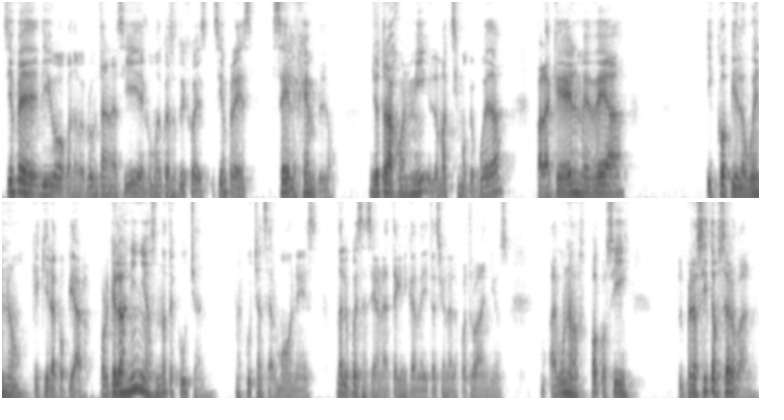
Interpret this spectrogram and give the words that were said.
Siempre digo, cuando me preguntan así de cómo educas a tu hijo, es, siempre es, sé el ejemplo. Yo trabajo en mí lo máximo que pueda para que él me vea y copie lo bueno que quiera copiar. Porque los niños no te escuchan, no escuchan sermones, no le puedes enseñar una técnica de meditación a los cuatro años. Algunos pocos sí, pero sí te observan.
